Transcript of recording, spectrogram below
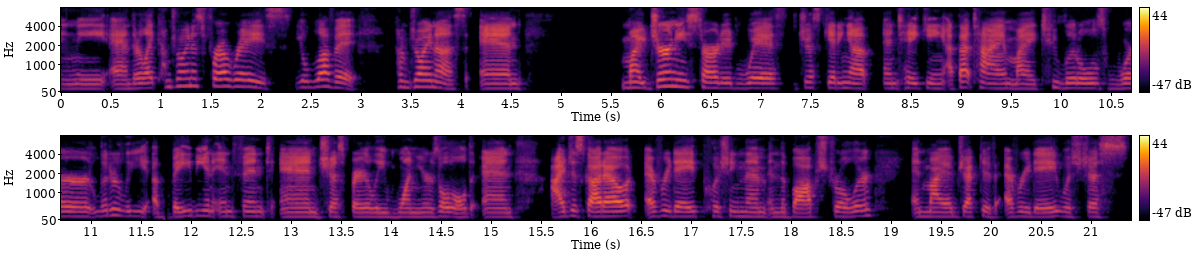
me. And they're like, come join us for a race. You'll love it. Come join us. And my journey started with just getting up and taking at that time my two littles were literally a baby and infant and just barely one years old. And i just got out every day pushing them in the bob stroller. And my objective every day was just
